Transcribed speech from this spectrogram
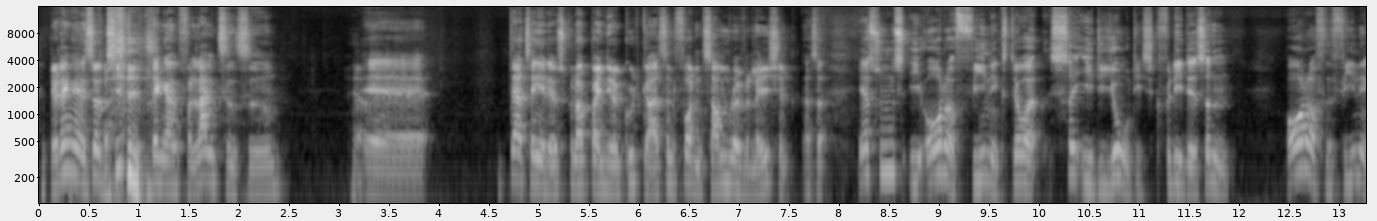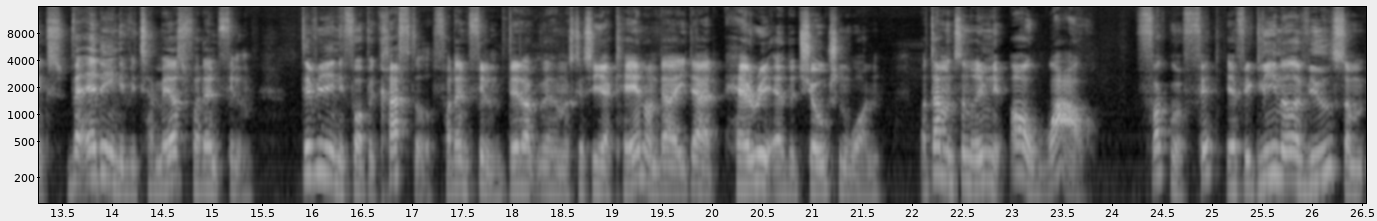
Det var dengang, jeg så titlen, dengang for lang tid siden. Ja. Øh, der tænkte jeg, det skulle nok bare en der good guys, så du får den samme revelation. Altså, jeg synes i Order of Phoenix, det var så idiotisk, fordi det er sådan, Order of the Phoenix, hvad er det egentlig, vi tager med os fra den film? Det vi egentlig får bekræftet fra den film, det der, hvad man skal sige, er kanon der i, det er, at Harry er the chosen one. Og der er man sådan rimelig, oh wow, fuck hvor fedt, jeg fik lige noget at vide, som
